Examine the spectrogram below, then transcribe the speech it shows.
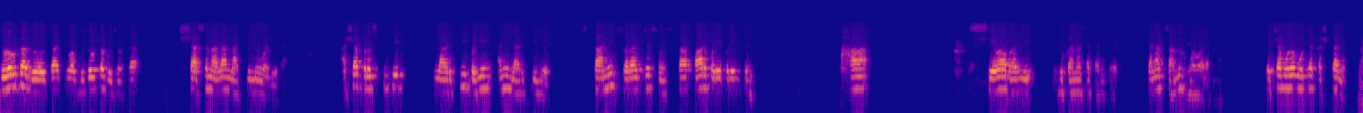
जुळवता जुळवता किंवा बुजवता बुजवता शासनाला नाकी न आलेला अशा परिस्थितीत लाडकी बहीण आणि लाडकी लेक स्थानिक स्वराज्य संस्था पार पडेपर्यंत हा सेवाभावी दुकानाचा कार्यक्रम त्यांना चालू ठेवावा लागला त्याच्यामुळं मोठ्या कष्टानं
